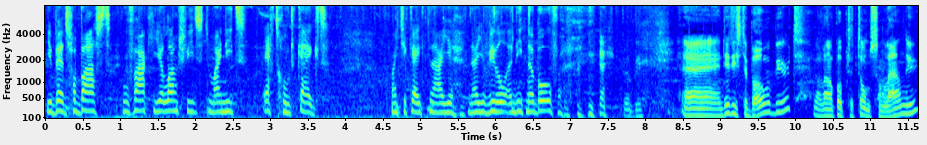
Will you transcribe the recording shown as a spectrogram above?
Je bent verbaasd hoe vaak je hier langs fietst, maar niet echt goed kijkt. Want je kijkt naar je, naar je wiel en niet naar boven. uh, dit is de bomenbuurt. We lopen op de Thomsonlaan nu.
